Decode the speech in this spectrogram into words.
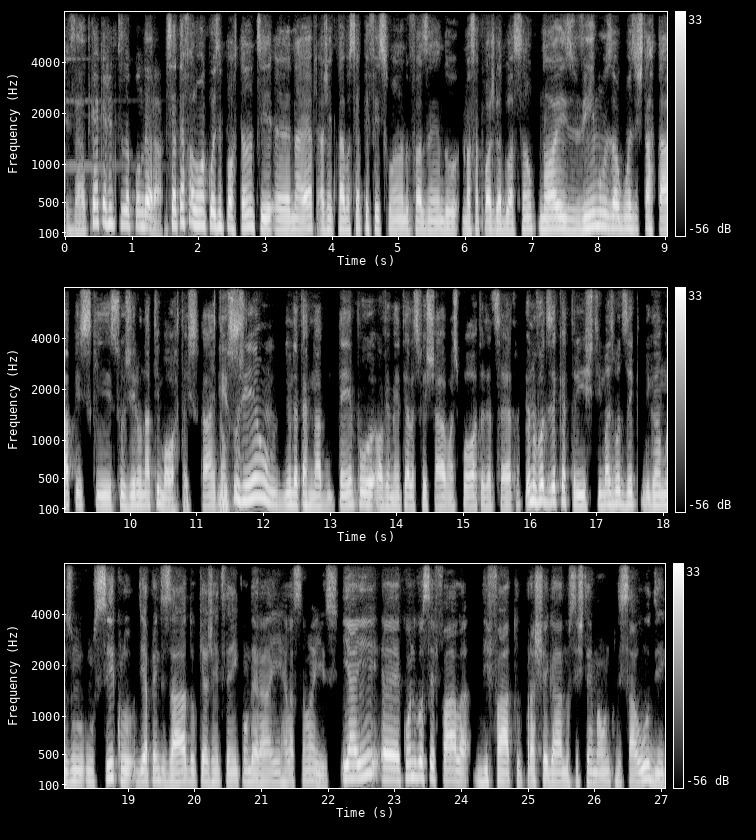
Exato. O que é que a gente precisa ponderar? Você até falou uma coisa importante, é, na época a gente estava se aperfeiçoando, fazendo nossa pós-graduação, nós vimos algumas startups que surgiram natimortas, tá? Então Isso. surgiam de um determinado tempo, obviamente elas fechavam as portas, etc. Eu não vou dizer que é triste, mas vou dizer que, digamos, um, um ciclo de aprendizado que a gente tem que ponderar em relação a isso. E aí, é, quando você fala, de fato, para chegar no Sistema Único de Saúde,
